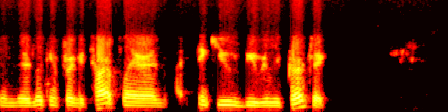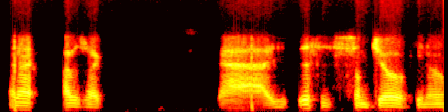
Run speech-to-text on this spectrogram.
and they're looking for a guitar player, and I think you would be really perfect. And I, I was like, ah, this is some joke, you know.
